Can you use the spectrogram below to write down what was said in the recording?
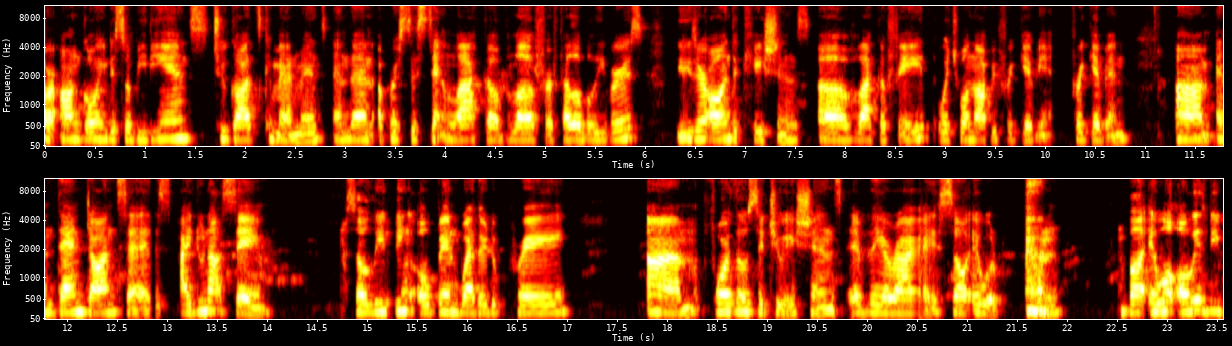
or ongoing disobedience to God's commandments, and then a persistent lack of love for fellow believers. These are all indications of lack of faith, which will not be forgiven. Forgiven. Um, and then John says, "I do not say." So, leaving open whether to pray um, for those situations if they arise. So it would, but it will always be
